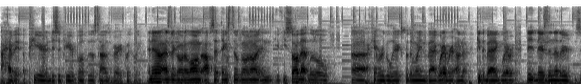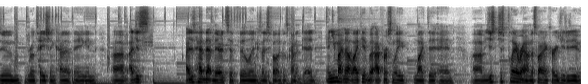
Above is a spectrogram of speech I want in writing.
I have it appear and disappear both of those times very quickly. And now as they're going along, the offset thing's still going on. And if you saw that little, uh, I can't remember the lyrics, put the money in the bag, whatever, I don't know, get the bag, whatever. It, there's another zoom rotation kind of thing. And um, I just, I just had that there to fill in because I just felt like it was kind of dead. And you might not like it, but I personally liked it and um, just, just play around. That's what I encourage you to do.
